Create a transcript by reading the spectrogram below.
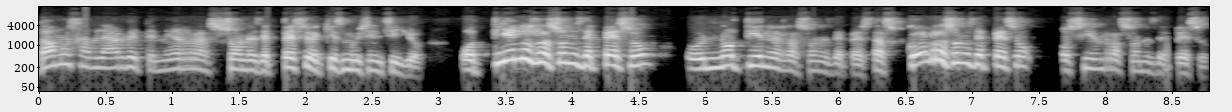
vamos a hablar de tener razones de peso y aquí es muy sencillo. O tienes razones de peso o no tienes razones de peso. Estás con razones de peso o sin razones de peso.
